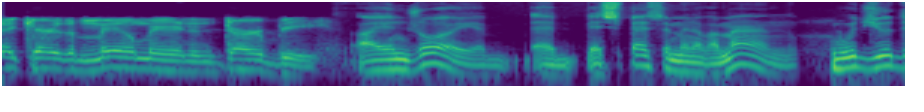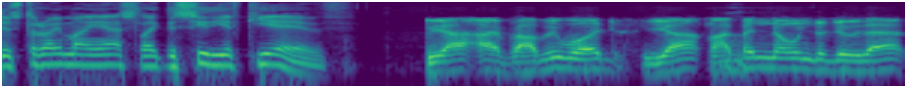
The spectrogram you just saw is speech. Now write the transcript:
take care of the mailman in Derby. I enjoy a, a, a specimen of a man. Would you destroy my ass like the city of Kiev? Yeah, I probably would. Yeah, I've been known to do that.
